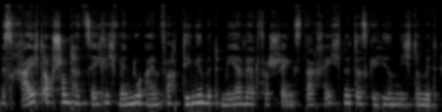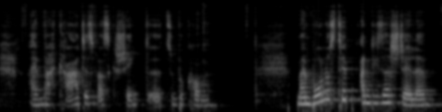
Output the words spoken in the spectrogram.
es reicht auch schon tatsächlich, wenn du einfach Dinge mit Mehrwert verschenkst. Da rechnet das Gehirn nicht damit, einfach gratis was geschenkt äh, zu bekommen. Mein Bonustipp an dieser Stelle.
